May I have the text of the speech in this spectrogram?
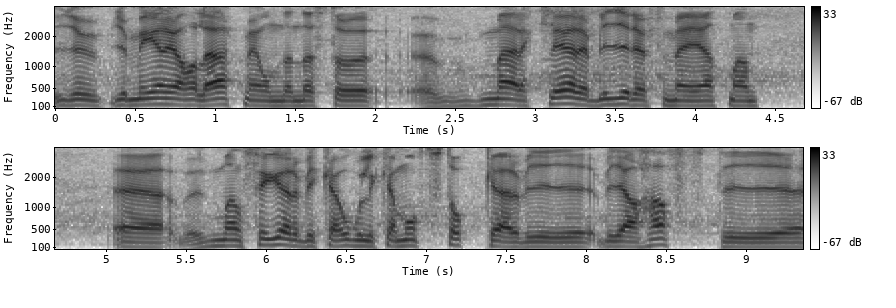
ju, ju, mer jag har lärt mig om den desto märkligare blir det för mig att man Eh, man ser vilka olika måttstockar vi, vi har haft, i,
